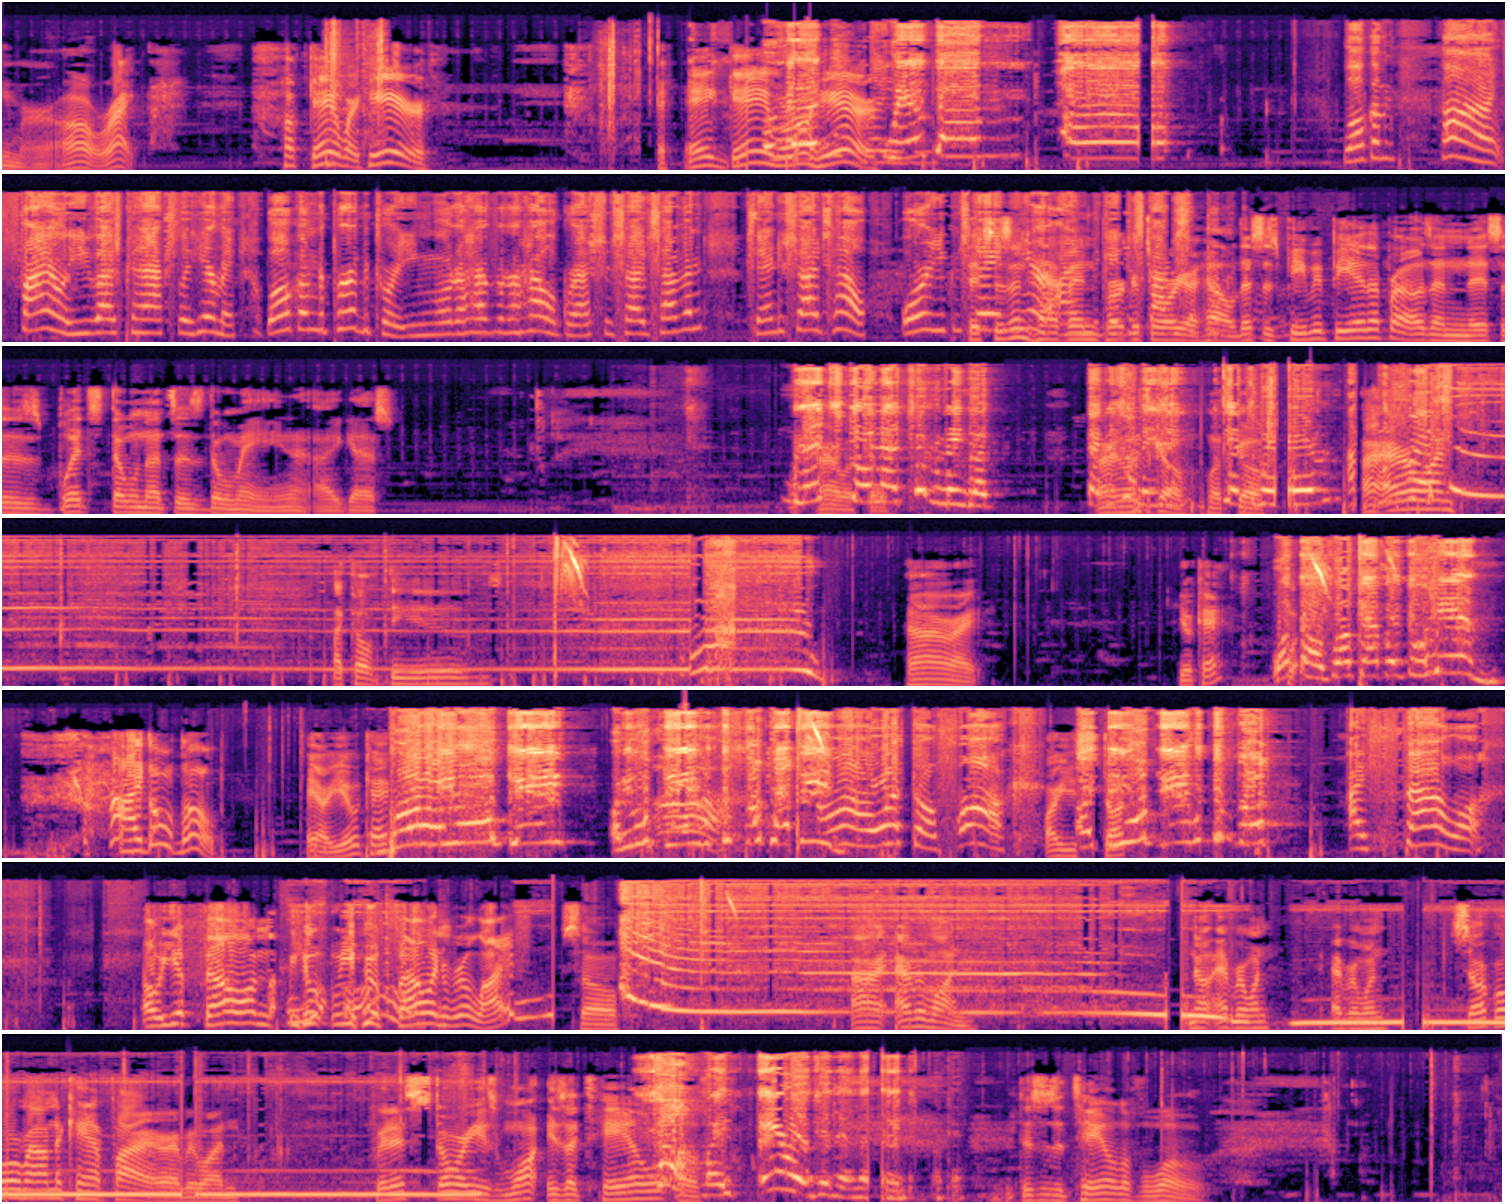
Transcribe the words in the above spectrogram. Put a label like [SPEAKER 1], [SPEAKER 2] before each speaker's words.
[SPEAKER 1] Gamer. All right. Okay, we're here. Hey, game, we're all here.
[SPEAKER 2] Welcome. Uh,
[SPEAKER 3] Welcome. Alright, finally, you guys can actually hear me. Welcome to Purgatory. You can go to heaven or hell. Grass decides heaven, sand decides hell. Or you can stay
[SPEAKER 1] This isn't
[SPEAKER 3] here.
[SPEAKER 1] Heaven, purgatory, or hell. This is PvP of the pros, and this is Blitz Donuts' domain, I guess.
[SPEAKER 2] let's
[SPEAKER 1] Alright,
[SPEAKER 2] go
[SPEAKER 1] let's go.
[SPEAKER 2] That
[SPEAKER 1] Alright, let's go, let's
[SPEAKER 2] Get
[SPEAKER 1] go. Alright, everyone. I called these. Alright. You okay?
[SPEAKER 2] What the fuck happened to him?
[SPEAKER 1] I don't know. Hey, are you okay?
[SPEAKER 2] Bro, are you okay? Are you okay?
[SPEAKER 3] Ah.
[SPEAKER 2] What the fuck happened?
[SPEAKER 3] Oh, what the fuck?
[SPEAKER 1] Are you stuck?
[SPEAKER 2] Are you okay? What the fuck?
[SPEAKER 3] I fell.
[SPEAKER 1] Oh, you fell on the, you you
[SPEAKER 2] Oh.
[SPEAKER 1] fell in real life? So, alright, everyone. No, everyone. Everyone. Circle around the campfire, everyone. For this story is one is a tale
[SPEAKER 2] Fuck,
[SPEAKER 1] of
[SPEAKER 2] my arrow didn't land. Okay.
[SPEAKER 1] this is a tale of woe.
